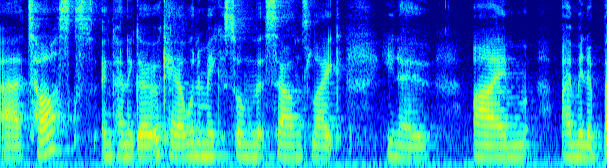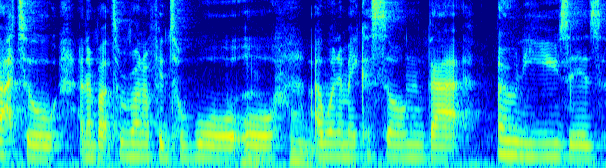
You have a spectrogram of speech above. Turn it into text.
uh, tasks and kind of go okay I want to make a song that sounds like you know I'm I'm in a battle and I'm about to run off into war or cool. I want to make a song that only uses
